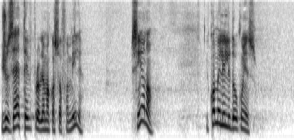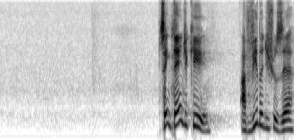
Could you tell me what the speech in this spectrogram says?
José teve problema com a sua família? Sim ou não? E como ele lidou com isso? Você entende que a vida de José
